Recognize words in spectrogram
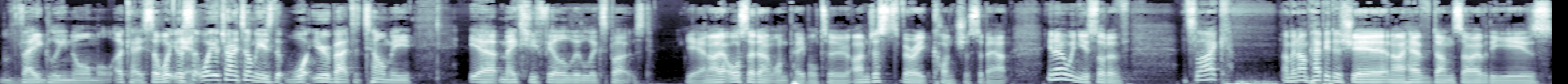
vaguely normal. Okay, so what you're Yeah. what you're trying to tell me is that what you're about to tell me uh, makes you feel a little exposed. Yeah, and I also don't want people to. I'm just very conscious about, you know, when you sort of. It's like. I mean, I'm happy to share, and I have done so over the years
